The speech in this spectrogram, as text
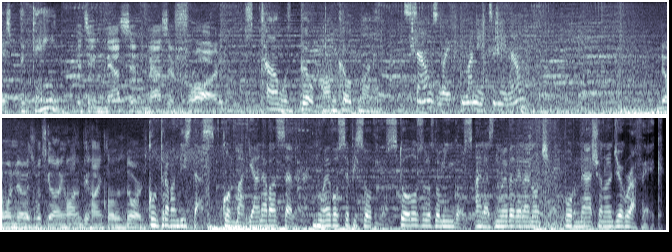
is the game. It's a massive, massive fraud. This town was built on coke money. Sounds like money to me, no? No one knows what's going on behind closed doors. Contrabandistas con Mariana Van Zeller. Nuevos episodios todos los domingos a las 9 de la noche por National Geographic.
